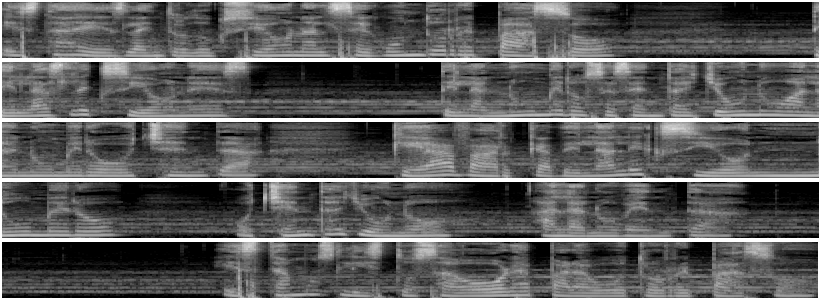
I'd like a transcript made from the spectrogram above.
Esta es la introducción al segundo repaso de las lecciones de la número 61 a la número 80 que abarca de la lección número 81 a la 90. Estamos listos ahora para otro repaso.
